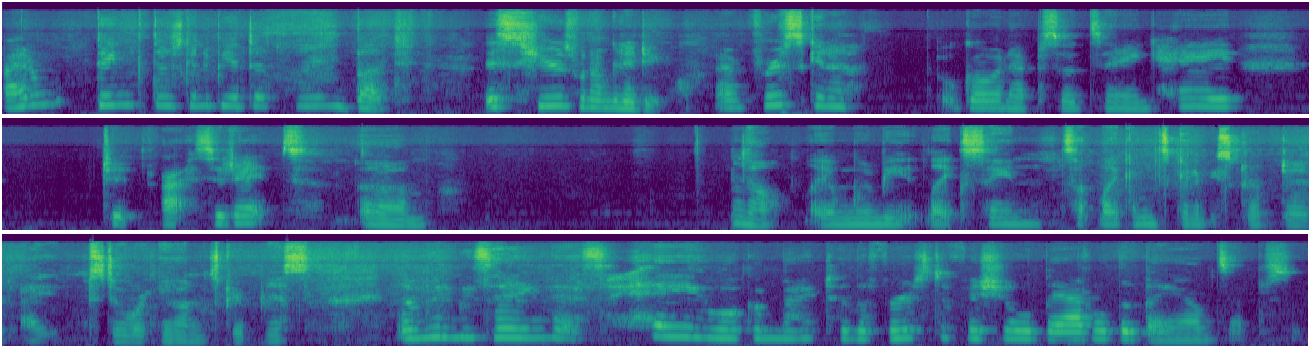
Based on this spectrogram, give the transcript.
I don't think there's gonna be a deadline, but this here's what I'm gonna do. I'm first gonna go an episode saying, "Hey, today, um, no, like I'm gonna be like saying something like I'm just gonna be scripted. I'm still working on scriptness. I'm gonna be saying this. Hey, welcome back to the first official Battle of the Bands episode.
